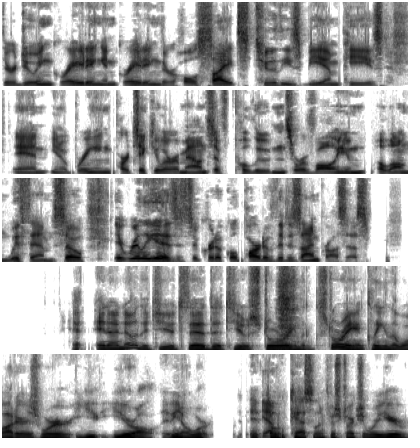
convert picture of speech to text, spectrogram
they're doing grading and grading their whole sites to these BMPs and you know bringing particular amounts of pollutants or volume along with them. So it really is it's a critical part of the design process. And I know that you had said that you know storing the storing and cleaning the water is where you you're all you know where yeah. Castle infrastructure where your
